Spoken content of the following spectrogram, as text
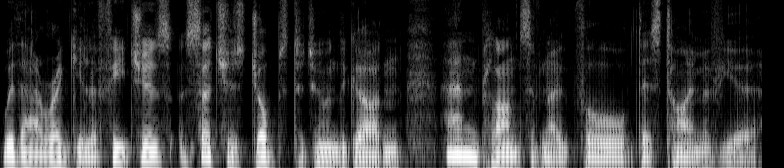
with our regular features such as jobs to do in the garden and plants of note for this time of year.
